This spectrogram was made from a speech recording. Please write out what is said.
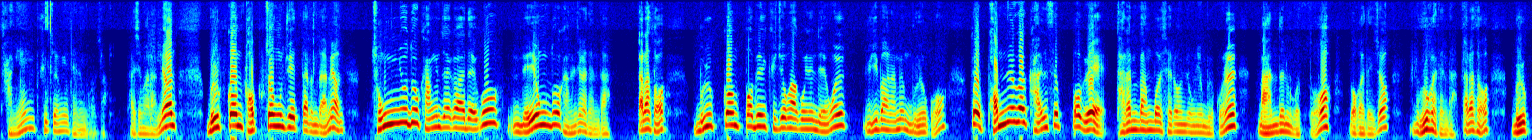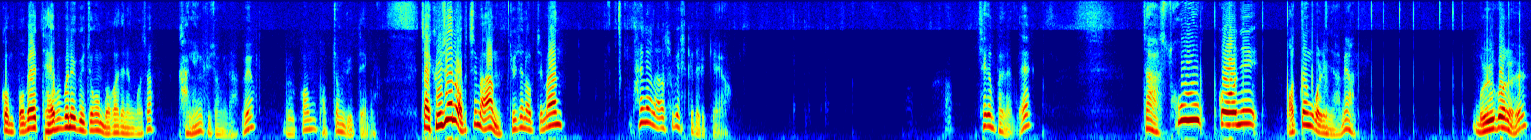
강행 규정이 되는 거죠. 다시 말하면 물권 법정주의에 따른다면 종류도 강제가 되고 내용도 강제가 된다. 따라서 물권법이 규정하고 있는 내용을 위반하면 무효고 또 법률과 간습법 외에 다른 방법 새로운 종류의 물권을 만드는 것도 뭐가 되죠? 무효가 된다. 따라서 물권법의 대부분의 규정은 뭐가 되는 거죠? 강행 규정이다. 왜요? 물권 법정주의 때문에. 자, 교재는 없지만, 교재는 없지만, 판례 하나 소개시켜 드릴게요. 최근 판례인데. 자, 소유권이 어떤 권리냐면, 물건을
